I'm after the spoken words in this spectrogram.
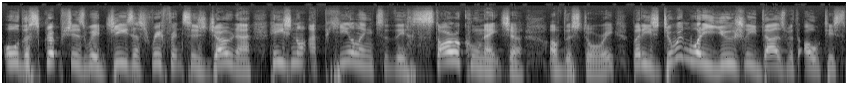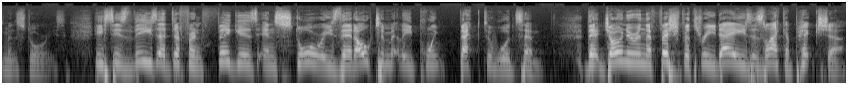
all the scriptures where Jesus references Jonah, he's not appealing to the historical nature of the story, but he's doing what he usually does with Old Testament stories. He says these are different figures and stories that ultimately point back towards him that Jonah in the fish for three days is like a picture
